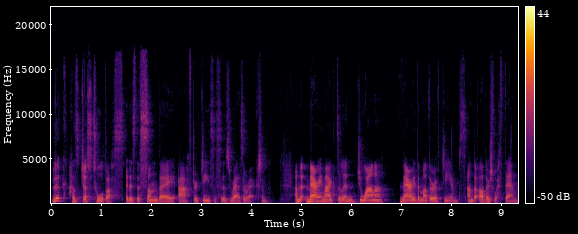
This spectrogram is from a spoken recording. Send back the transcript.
Luke has just told us it is the Sunday after Jesus' resurrection and that Mary Magdalene, Joanna, Mary, the mother of James, and the others with them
